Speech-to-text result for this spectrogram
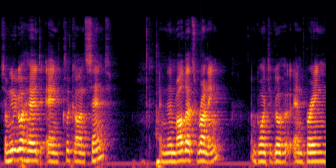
So I'm going to go ahead and click on send. And then while that's running, I'm going to go and bring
